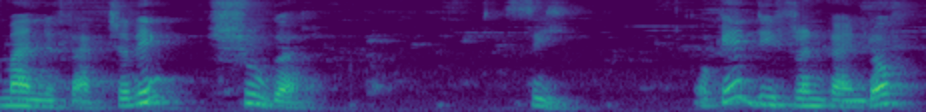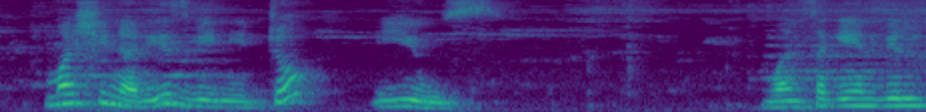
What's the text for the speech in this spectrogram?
manufacturing sugar. See, okay, different kind of machineries we need to use. Once again, we'll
